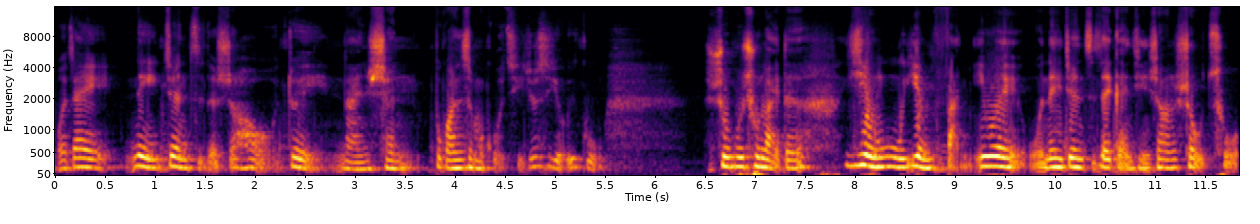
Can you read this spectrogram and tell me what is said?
我在那一阵子的时候，对男生不管是什么国籍，就是有一股说不出来的厌恶、厌烦。因为我那阵子在感情上受挫，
